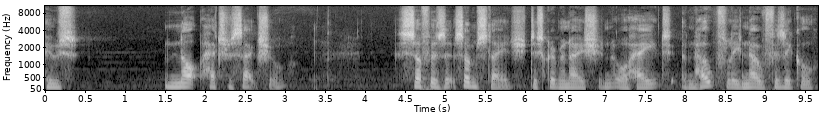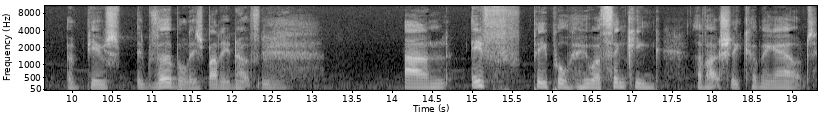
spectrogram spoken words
who's not heterosexual, suffers at some stage discrimination or hate, and hopefully no physical abuse. Verbal is bad enough. Mm. And if people who are thinking of actually coming out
